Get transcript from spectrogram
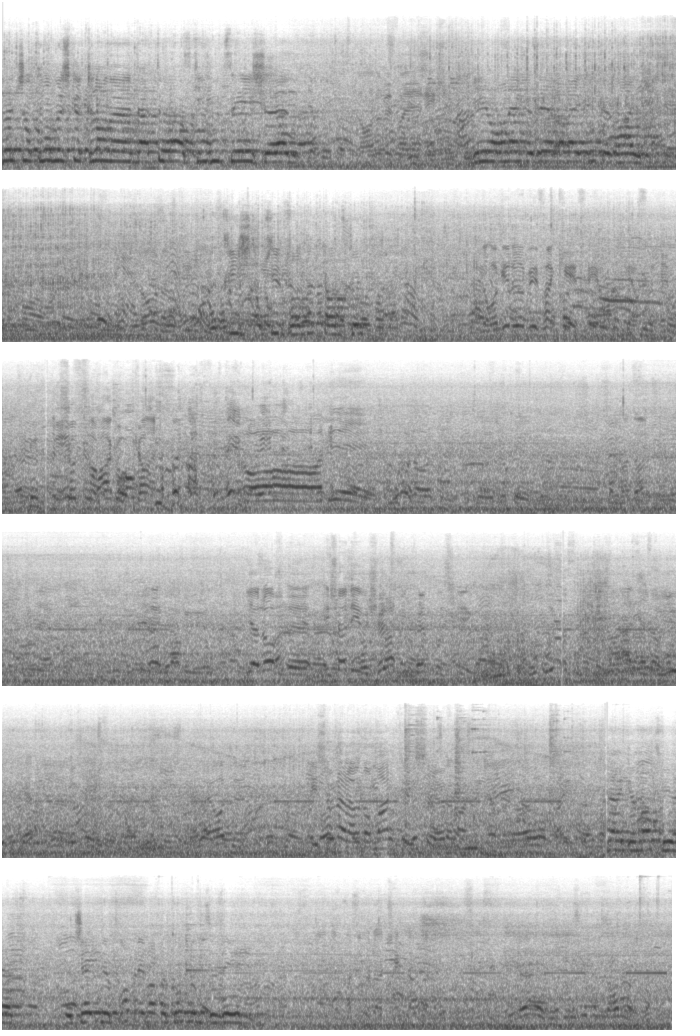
Deutscher komisch geklommen, dat du as Kizechen. Hier enke sehr gut gereicht. Et riecht op Süd van net ganz gut. Geht es wie verkehrt. Schutz noch Akku kann. Ja doch, äh, ich hatte eben Schild mit Camp und Ich schon aber normal gemacht wird, dann checken wir Problem auf der Kupplung zu sehen. Ja,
